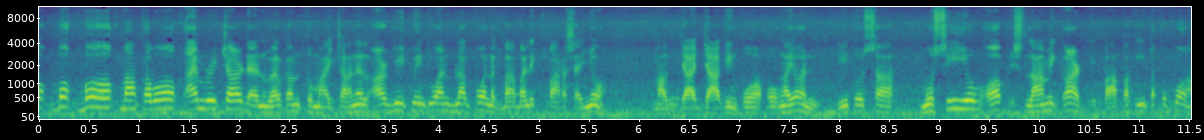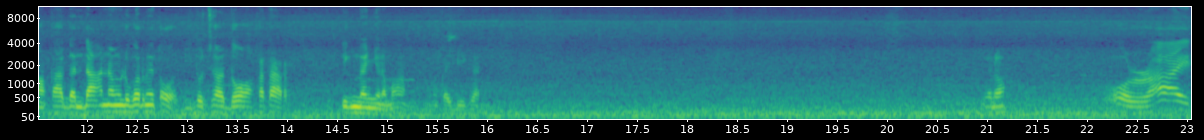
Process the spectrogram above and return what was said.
Bok, bok, bok, mga kabok. I'm Richard and welcome to my channel, RJ21 Vlog po. Nagbabalik para sa inyo. Magja-jogging po ako ngayon dito sa Museum of Islamic Art. Ipapakita ko po ang kagandaan ng lugar nito dito sa Doha, Qatar. Tingnan nyo naman, mga kaibigan. You know? Alright.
